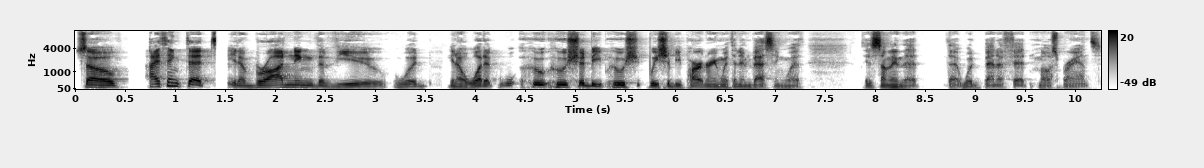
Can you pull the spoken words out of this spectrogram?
So I think that, you know, broadening the view would, you know, what it, who, who should be, who sh- we should be partnering with and investing with is something that, that would benefit most brands.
